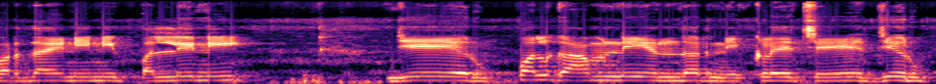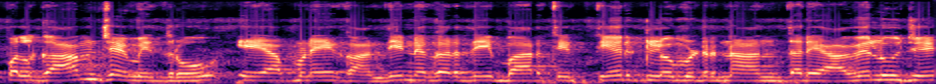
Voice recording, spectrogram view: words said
વરદાયનીની પલ્લીની. જે રૂપલ ગામની અંદર નીકળે છે. જે રૂપલ ગામ છે મિત્રો, એ આપણે ગાંધીનગરથી બારથી તેર કિલોમીટરના અંતરે આવેલું છે.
